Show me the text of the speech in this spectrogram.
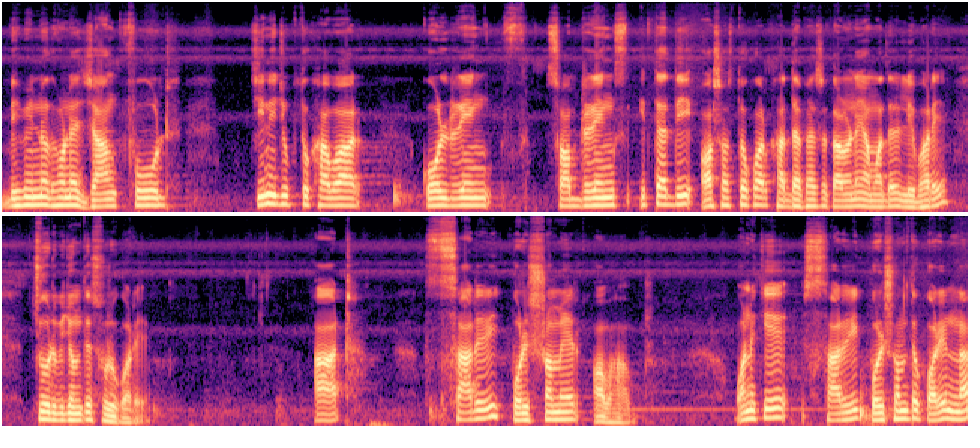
বিভিন্ন ধরনের জাঙ্ক ফুড চিনিযুক্ত খাবার কোল্ড ড্রিঙ্কস সফট ড্রিঙ্কস ইত্যাদি অস্বাস্থ্যকর খাদ্যাভ্যাসের কারণে আমাদের লিভারে চর্বি জমতে শুরু করে। আট শারীরিক পরিশ্রমের অভাব। অনেকে শারীরিক পরিশ্রম তো করেন না,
